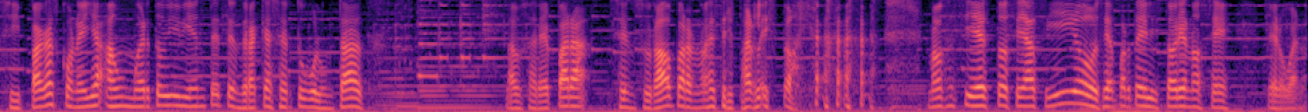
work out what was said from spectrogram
Si pagas con ella a un muerto viviente, tendrá que hacer tu voluntad. La usaré para censurado para no destripar la historia. no sé si esto sea así o sea parte de la historia, no sé. Pero bueno.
